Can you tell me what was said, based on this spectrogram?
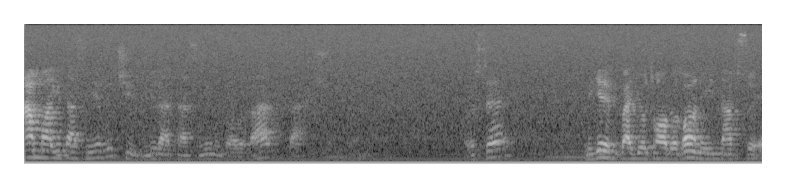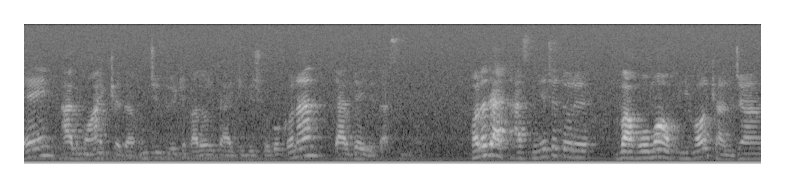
اما اگه تصمیه بود چی؟ میگه در تصمیه مطابقت درسته؟ میگه و یطابقان این نفس و عین المؤکده اون چیزی که قرار تاکیدش رو بکنن در غیر تصمیه حالا در تصمیه چطوره؟ و هما فیها کلجن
